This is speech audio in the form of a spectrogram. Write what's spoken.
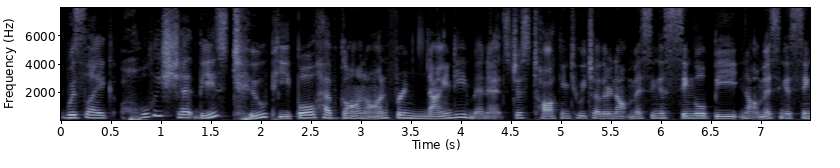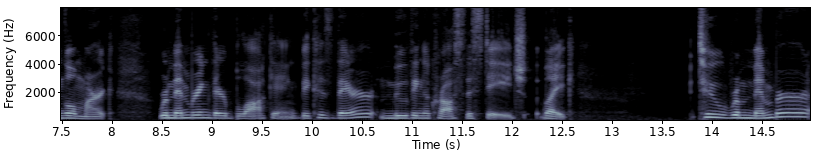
was like, holy shit, these two people have gone on for 90 minutes just talking to each other, not missing a single beat, not missing a single mark, remembering their blocking because they're moving across the stage like to remember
